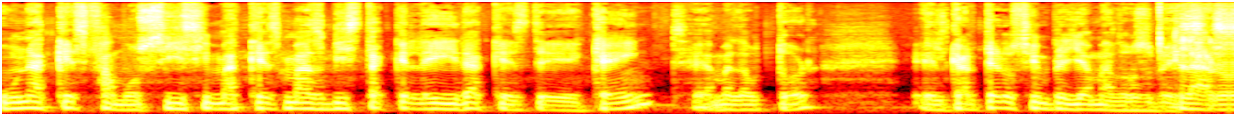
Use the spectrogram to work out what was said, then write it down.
una que es famosísima, que es más vista que leída, que es de Kane, se llama el autor. El cartero siempre llama dos veces. Claro,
